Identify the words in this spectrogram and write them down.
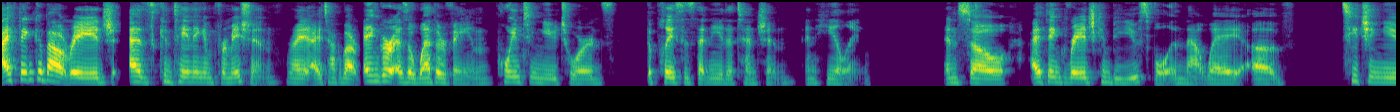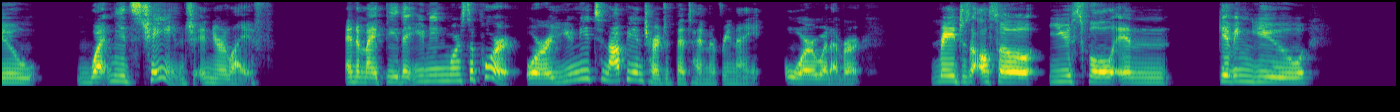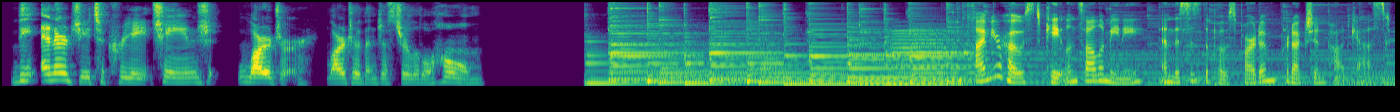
I think about rage as containing information, right? I talk about anger as a weather vane pointing you towards the places that need attention and healing. And so I think rage can be useful in that way of teaching you what needs change in your life. And it might be that you need more support, or you need to not be in charge of bedtime every night, or whatever. Rage is also useful in giving you the energy to create change larger, larger than just your little home. I'm your host, Kaitlin Salamini, and this is the Postpartum Production Podcast.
